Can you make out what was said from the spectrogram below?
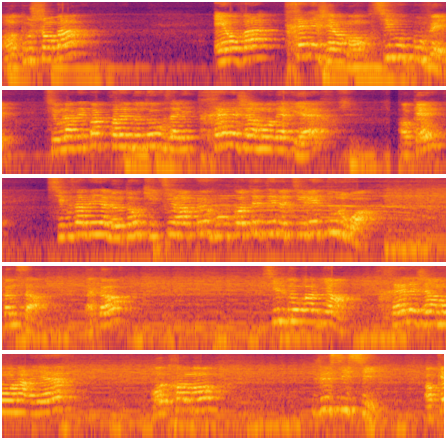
On touche en bas et on va très légèrement, si vous pouvez. Si vous n'avez pas de problème de dos, vous allez très légèrement derrière. Ok? Si vous avez le dos qui tire un peu, vous vous contentez de tirer tout droit. Comme ça. D'accord? Si le dos va bien, très légèrement en arrière. Autrement, juste ici. Ok?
